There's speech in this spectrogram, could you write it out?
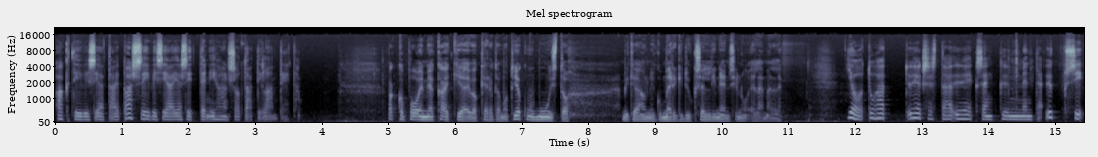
aktiivisia tai passiivisia ja sitten ihan sotatilanteita. Pakko poimia, kaikkia ei voi kertoa, mutta joku muisto, mikä on niin kuin merkityksellinen sinun elämälle? Joo, 1991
